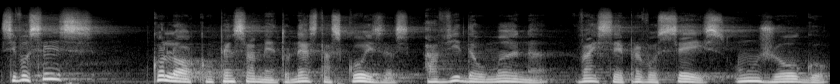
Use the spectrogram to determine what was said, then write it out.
Se vocês colocam o pensamento nestas coisas, a vida humana vai ser para vocês um jogo.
